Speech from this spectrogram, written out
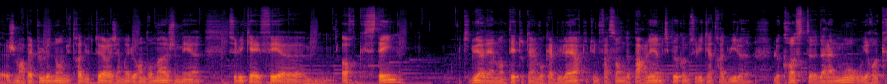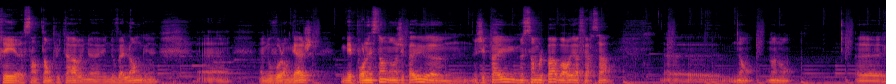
euh, je me rappelle plus le nom du traducteur et j'aimerais lui rendre hommage, mais euh, celui qui avait fait euh, Orkstein, qui lui avait inventé tout un vocabulaire, toute une façon de parler, un petit peu comme celui qui a traduit le, le Crost d'Alan Moore, où il recrée 100 ans plus tard une, nouvelle langue, un nouveau langage. Mais pour l'instant, non, j'ai pas eu, j'ai pas eu, il me semble pas avoir eu à faire ça. non, non, non. Euh,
